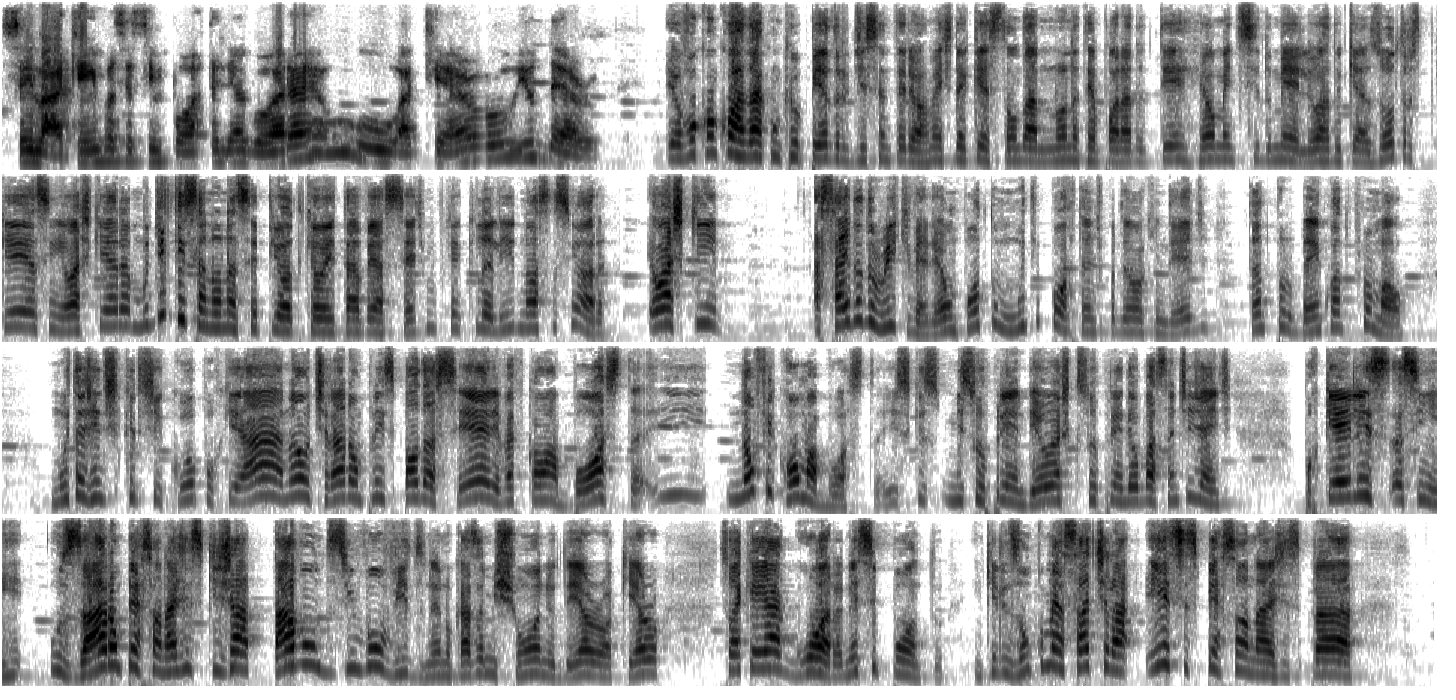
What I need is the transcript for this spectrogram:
Sei lá, quem você se importa ali agora é o, a Carol e o Daryl. Eu vou concordar com o que o Pedro disse anteriormente da questão da nona temporada ter realmente sido melhor do que as outras, porque assim, eu acho que era muito difícil a nona ser pior do que a oitava e a sétima, porque aquilo ali, nossa senhora. Eu acho que a saída do Rick, velho, é um ponto muito importante para The Walking Dead, tanto pro bem quanto pro mal. Muita gente criticou porque, ah, não, tiraram o principal da série, vai ficar uma bosta. E não ficou uma bosta. Isso que me surpreendeu e acho que surpreendeu bastante gente. Porque eles, assim, usaram personagens que já estavam desenvolvidos, né? No caso a Michonne, o Daryl, a Carol. Só que aí agora, nesse ponto, em que eles vão começar a tirar esses personagens pra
